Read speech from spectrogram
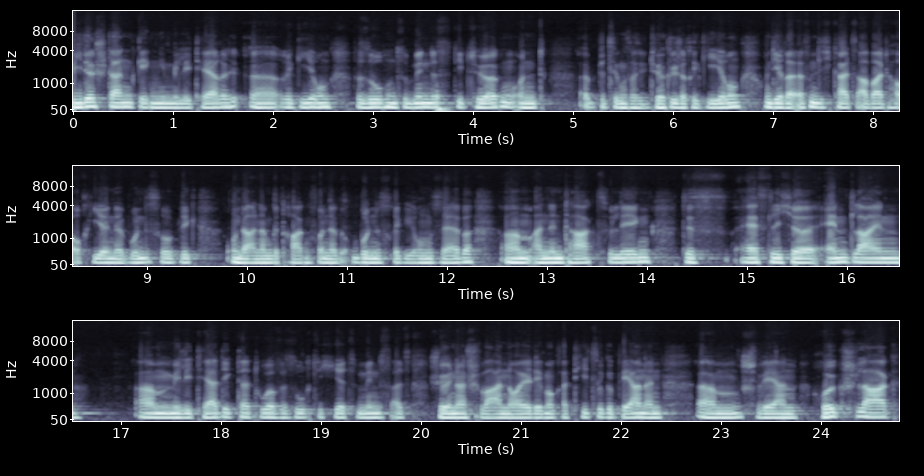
Widerstand gegen die Militärregierung versuchen zumindest die Türken und äh, beziehungsweise die türkische Regierung und ihre Öffentlichkeitsarbeit auch hier in der Bundesrepublik, unter anderem getragen von der Bundesregierung selber, ähm, an den Tag zu legen. Das hässliche Endline ähm, Militärdiktatur versucht sich hier zumindest als schöner Schwan neue Demokratie zu gebären, einen ähm, schweren Rückschlag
